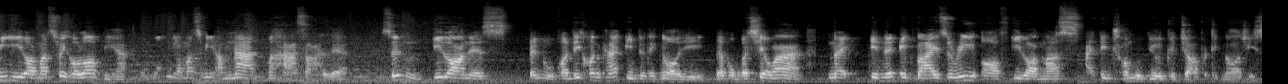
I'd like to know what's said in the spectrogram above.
มีอีลอนมัสช่วยเขารอบนี้อะผมว่าอีลอนมัสมีอำนาจมหาศาลเลยอะซึ่งอีลอน is เป็นบุคคลที่ค่อนข้าง into technology และผมก็เชื่อว่าใน in the advisory of Elon Musk I think Trump would do a good job for technologies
